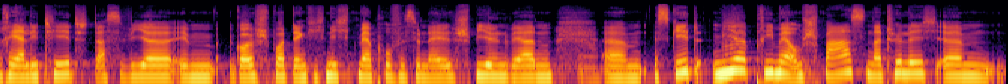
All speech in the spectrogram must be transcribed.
Realität, dass wir im Golfsport, denke ich, nicht mehr professionell spielen werden. Ja. Ähm, es geht mir primär um Spaß. Natürlich ähm,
